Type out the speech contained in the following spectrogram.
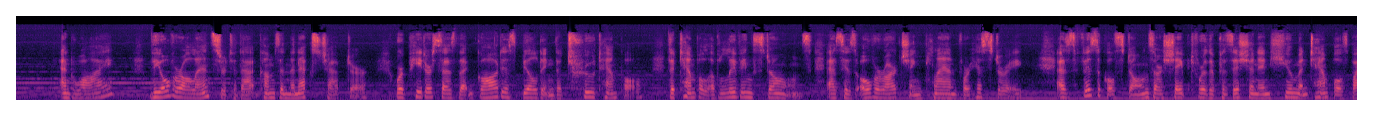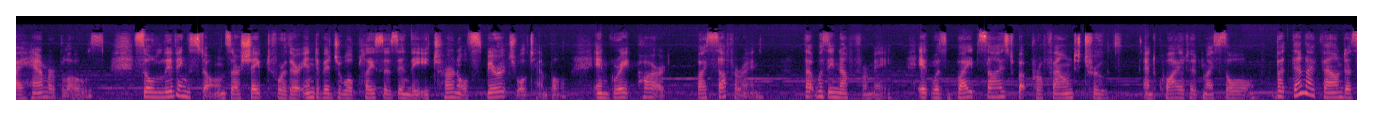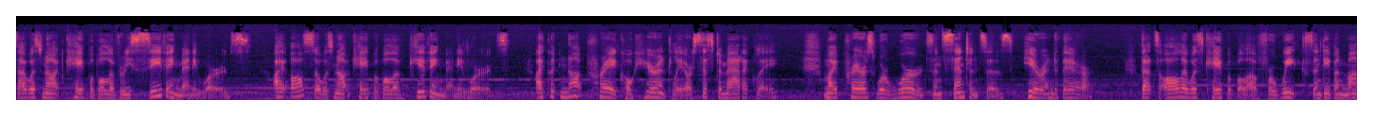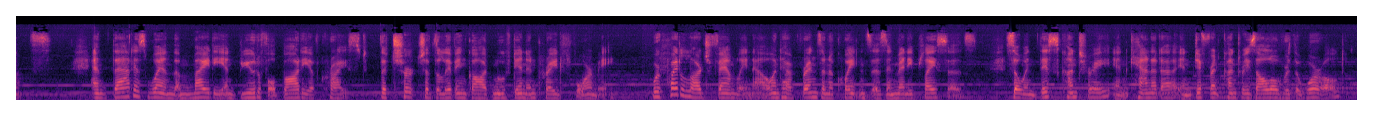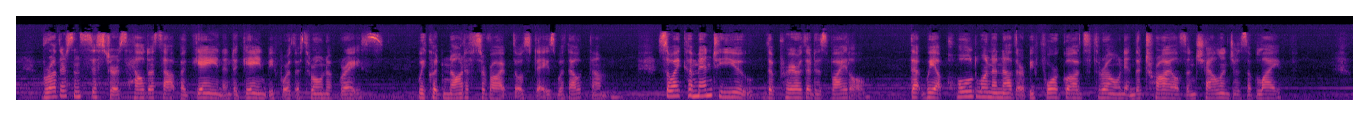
And why? The overall answer to that comes in the next chapter, where Peter says that God is building the true temple, the temple of living stones, as his overarching plan for history. As physical stones are shaped for their position in human temples by hammer blows, so living stones are shaped for their individual places in the eternal spiritual temple, in great part by suffering. That was enough for me. It was bite sized but profound truth and quieted my soul. But then I found as I was not capable of receiving many words, I also was not capable of giving many words. I could not pray coherently or systematically. My prayers were words and sentences here and there. That's all I was capable of for weeks and even months. And that is when the mighty and beautiful body of Christ, the church of the living God, moved in and prayed for me. We're quite a large family now and have friends and acquaintances in many places. So, in this country, in Canada, in different countries all over the world, brothers and sisters held us up again and again before the throne of grace. We could not have survived those days without them. So, I commend to you the prayer that is vital that we uphold one another before God's throne in the trials and challenges of life.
